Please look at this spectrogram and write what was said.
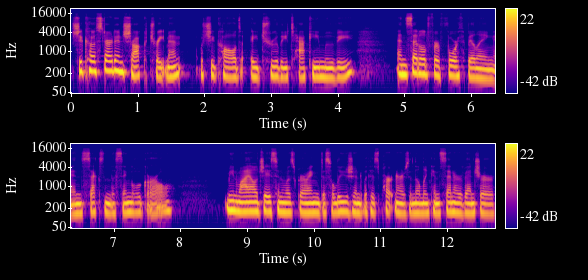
She co starred in Shock Treatment, which she called a truly tacky movie, and settled for fourth billing in Sex and the Single Girl. Meanwhile, Jason was growing disillusioned with his partners in the Lincoln Center venture,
